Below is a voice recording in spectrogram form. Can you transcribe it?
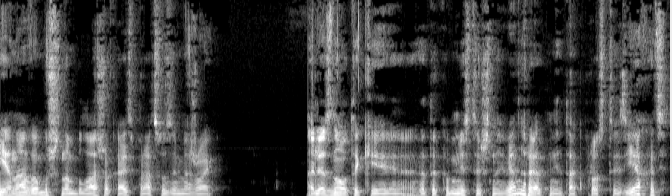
яна вымушана была шукаць працу за мяжой. Але зноў-такі гэта камуністычная венгрыя не так проста з'ехаць.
